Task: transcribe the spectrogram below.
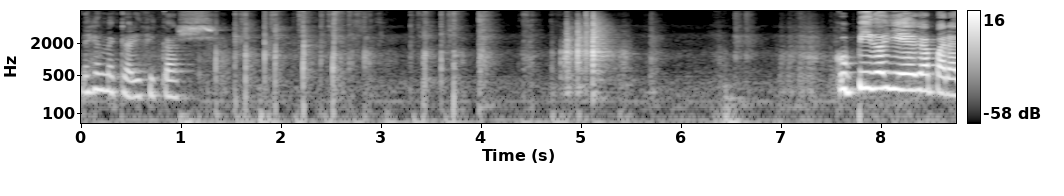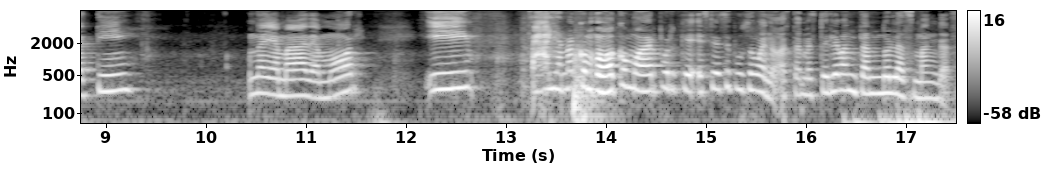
Déjenme clarificar. Cupido llega para ti, una llamada de amor, y. Ay, ya me voy a acomodar porque esto ya se puso bueno. Hasta me estoy levantando las mangas.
